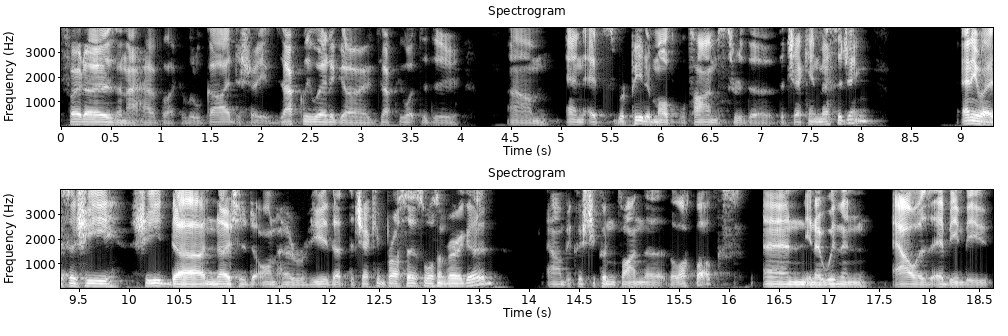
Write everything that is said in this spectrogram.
photos and I have like a little guide to show you exactly where to go, exactly what to do, um, and it's repeated multiple times through the the check-in messaging. Anyway, so she she'd uh, noted on her review that the check-in process wasn't very good um, because she couldn't find the the lockbox, and you know within hours Airbnb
